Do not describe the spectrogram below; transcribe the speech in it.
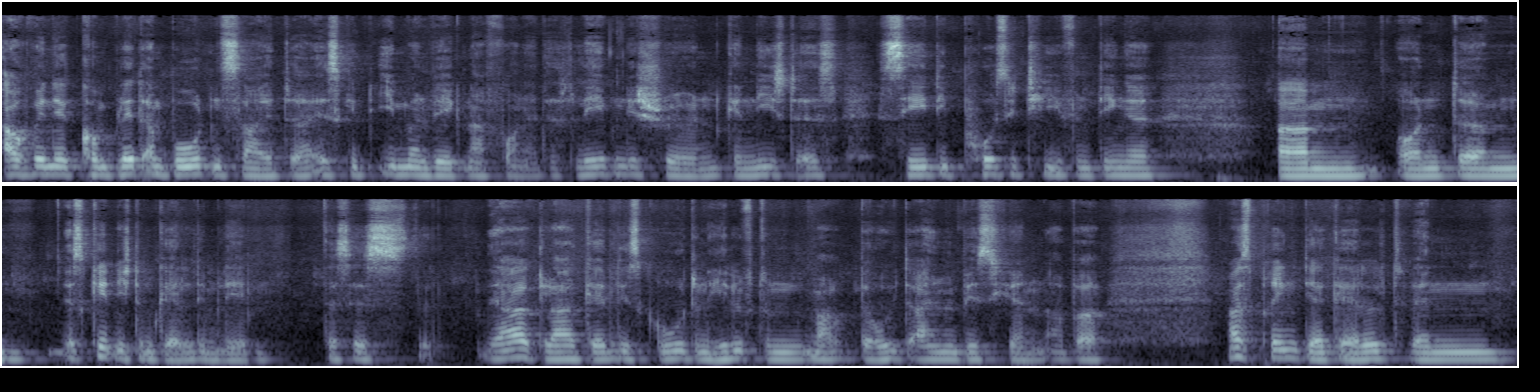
Auch wenn ihr komplett am Boden seid, ja, es gibt immer einen Weg nach vorne. Das Leben ist schön, genießt es, seht die positiven Dinge. Ähm, und ähm, es geht nicht um Geld im Leben. Das ist, ja klar, Geld ist gut und hilft und beruhigt einen ein bisschen, aber was bringt dir Geld, wenn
